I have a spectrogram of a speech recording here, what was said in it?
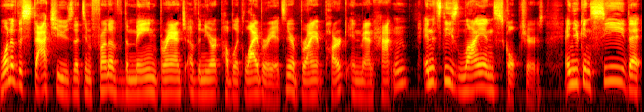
one of the statues that's in front of the main branch of the New York Public Library. It's near Bryant Park in Manhattan. And it's these lion sculptures. And you can see that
